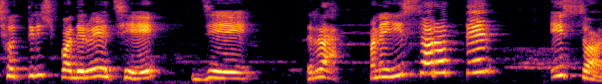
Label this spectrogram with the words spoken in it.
ছত্রিশ পদে রয়েছে যে মানে ঈশ্বরত্বের ঈশ্বর,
